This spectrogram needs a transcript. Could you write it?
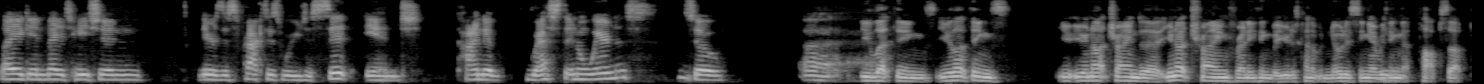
like in meditation, there's this practice where you just sit and kind of rest in awareness. So, uh, You let things. You let things. you- You're not trying to. You're not trying for anything, but you're just kind of noticing everything that pops up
